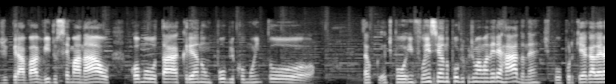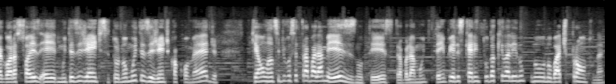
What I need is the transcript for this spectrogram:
de gravar vídeo semanal, como tá criando um público muito. Tá, tipo, influenciando o público de uma maneira errada, né? Tipo, porque a galera agora só é, é muito exigente, se tornou muito exigente com a comédia, que é um lance de você trabalhar meses no texto, trabalhar muito tempo, e eles querem tudo aquilo ali no, no, no bate-pronto, né?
